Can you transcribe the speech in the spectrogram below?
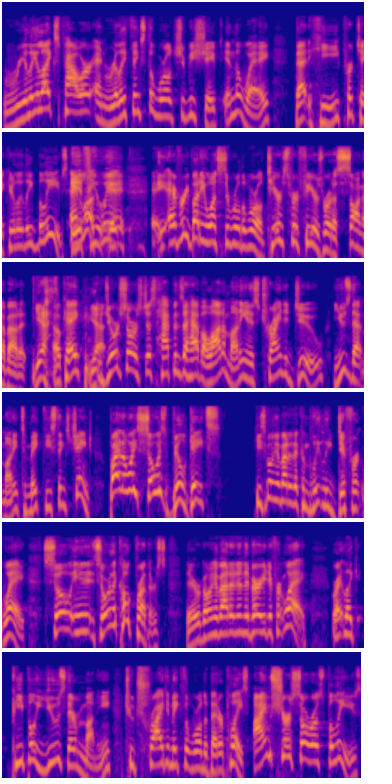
really likes power and really thinks the world should be shaped in the way that he particularly believes. And If look, you- we- it- everybody wants to rule the world. Tears for Fears wrote a song about it. Yeah. Okay. Yeah. George Soros just happens to have a lot of money and is trying to do use that money to make these things change. By the way, so is Bill Gates. He's going about it a completely different way. So, is, so are the Koch brothers. They were going about it in a very different way, right? Like people use their money to try to make the world a better place. I'm sure Soros believes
